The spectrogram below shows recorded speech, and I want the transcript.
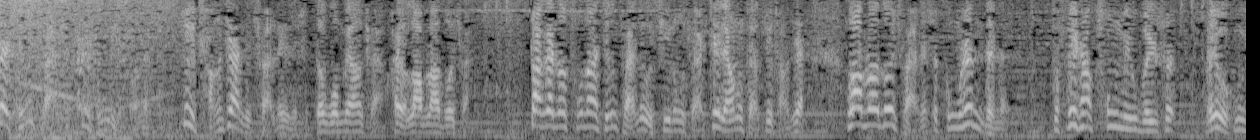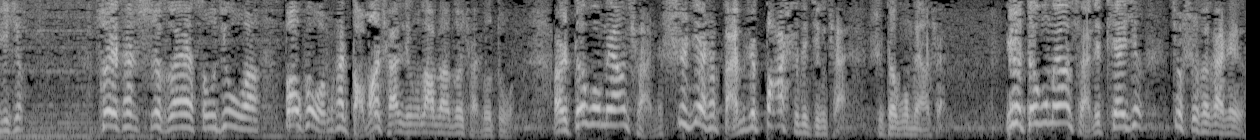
在警犬的系统里头呢，最常见的犬类呢是德国牧羊犬，还有拉布拉多犬。大概能充当警犬的有七种犬，这两种犬最常见。拉布拉多犬呢是公认的呢，就非常聪明温顺，没有攻击性，所以它适合呀搜救啊。包括我们看导盲犬里拉布拉多犬都多。而德国牧羊犬呢，世界上百分之八十的警犬是德国牧羊犬，因为德国牧羊犬的天性就适合干这个。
